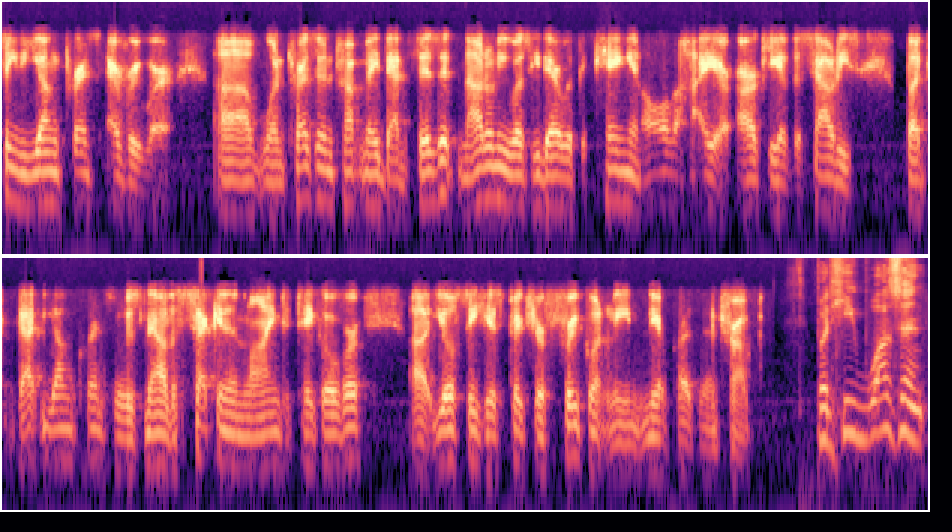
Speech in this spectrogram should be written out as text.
see the young prince everywhere. Uh, when President Trump made that visit, not only was he there with the king and all the hierarchy of the Saudis, but that young prince who is now the second in line to take over, uh, you'll see his picture frequently near President Trump. But he wasn't.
